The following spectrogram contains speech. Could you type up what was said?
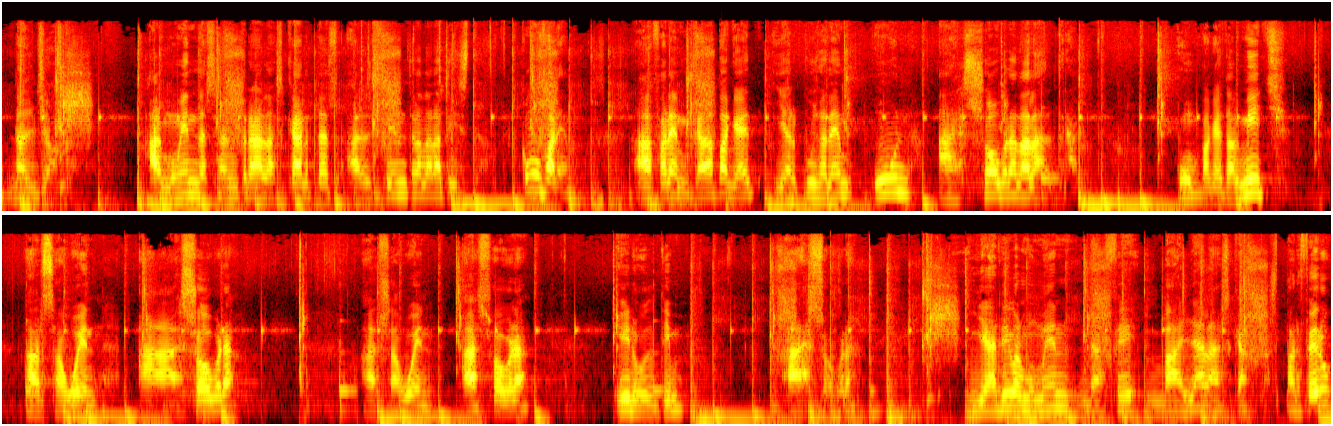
del joc. El moment de centrar les cartes al centre de la pista. Com ho farem? Agafarem cada paquet i el posarem un a sobre de l'altre. Un paquet al mig, el següent a sobre, el següent a sobre i l'últim a sobre. I arriba el moment de fer ballar les cartes. Per fer-ho,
